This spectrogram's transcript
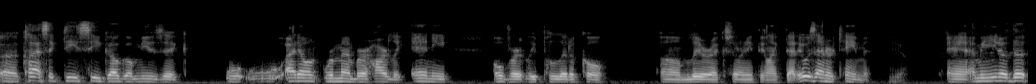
uh, classic DC go-go music. W- w- I don't remember hardly any overtly political um, lyrics or anything like that. It was entertainment. Yeah. And I mean, you know, the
